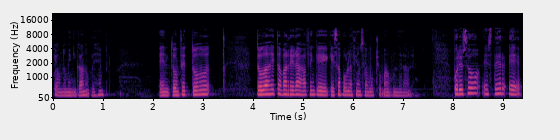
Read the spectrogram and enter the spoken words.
que a un dominicano, por ejemplo. Entonces, todas estas barreras hacen que, esa población sea mucho más vulnerable. Por eso, Esther, eh,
